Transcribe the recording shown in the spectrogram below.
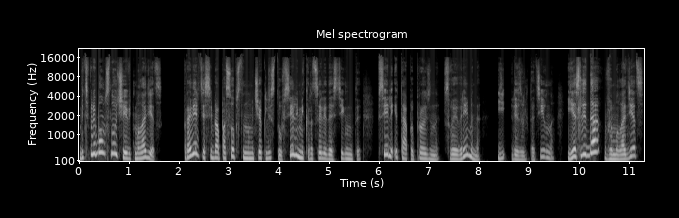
Ведь в любом случае ведь молодец. Проверьте себя по собственному чек-листу, все ли микроцели достигнуты, все ли этапы пройдены своевременно и результативно. Если да, вы молодец,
